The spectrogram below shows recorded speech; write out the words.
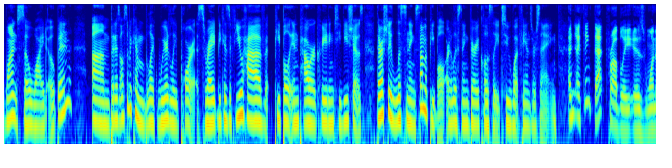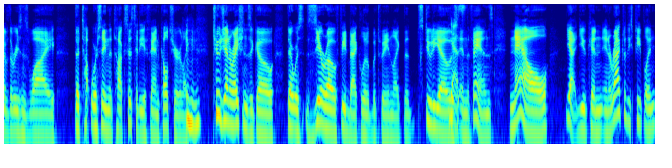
once so wide open. Um, but it's also become like weirdly porous, right? Because if you have people in power creating TV shows, they're actually listening. Some people are listening very closely to what fans are saying. And I think that probably is one of the reasons why the to- we're seeing the toxicity of fan culture. Like Mm-hmm. two generations ago, there was zero feedback loop between like the studios Yes. and the fans. Now, yeah, you can interact with these people, and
